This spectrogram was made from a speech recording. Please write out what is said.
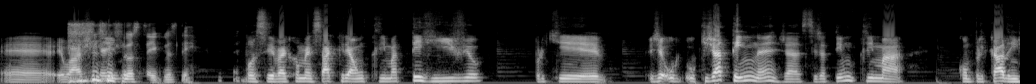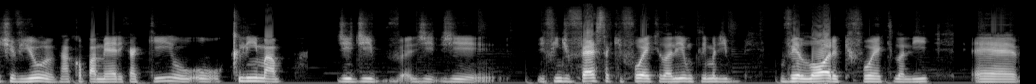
É, eu acho que aí gostei, gostei. Você vai começar a criar um clima terrível, porque já, o, o, que já tem, né? Já, você já tem um clima complicado. A gente viu na Copa América aqui o, o clima de, de, de, de, de fim de festa que foi aquilo ali, um clima de velório que foi aquilo ali. É,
